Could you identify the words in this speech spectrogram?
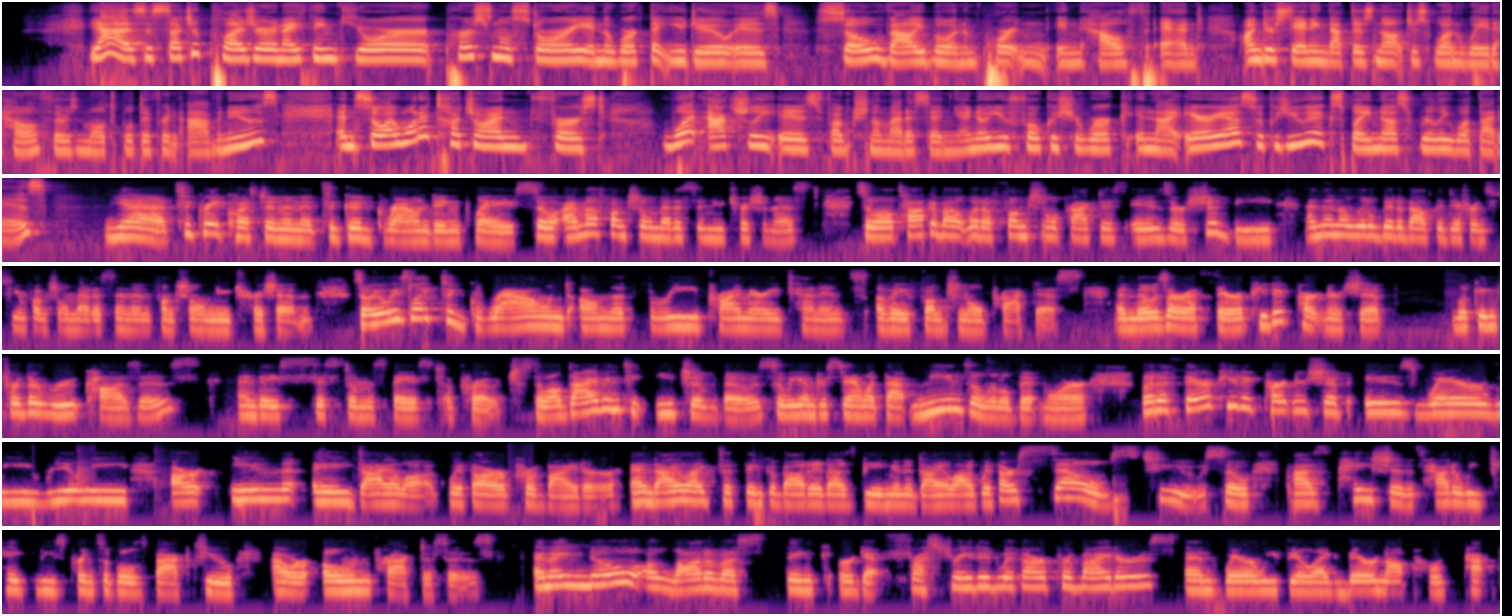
Yeah, this is such a pleasure. And I think your personal story and the work that you do is so valuable and important in health and understanding that there's not just one way to health, there's multiple different avenues. And so I want to touch on first what actually is functional medicine? I know you focus your work in that area, so could you explain to us really what that is? Yeah, it's a great question and it's a good grounding place. So, I'm a functional medicine nutritionist. So, I'll talk about what a functional practice is or should be, and then a little bit about the difference between functional medicine and functional nutrition. So, I always like to ground on the three primary tenets of a functional practice, and those are a therapeutic partnership, looking for the root causes, and a systems based approach. So I'll dive into each of those so we understand what that means a little bit more. But a therapeutic partnership is where we really are in a dialogue with our provider. And I like to think about it as being in a dialogue with ourselves too. So, as patients, how do we take these principles back to our own practices? And I know a lot of us think or get frustrated with our providers and where we feel like they're not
